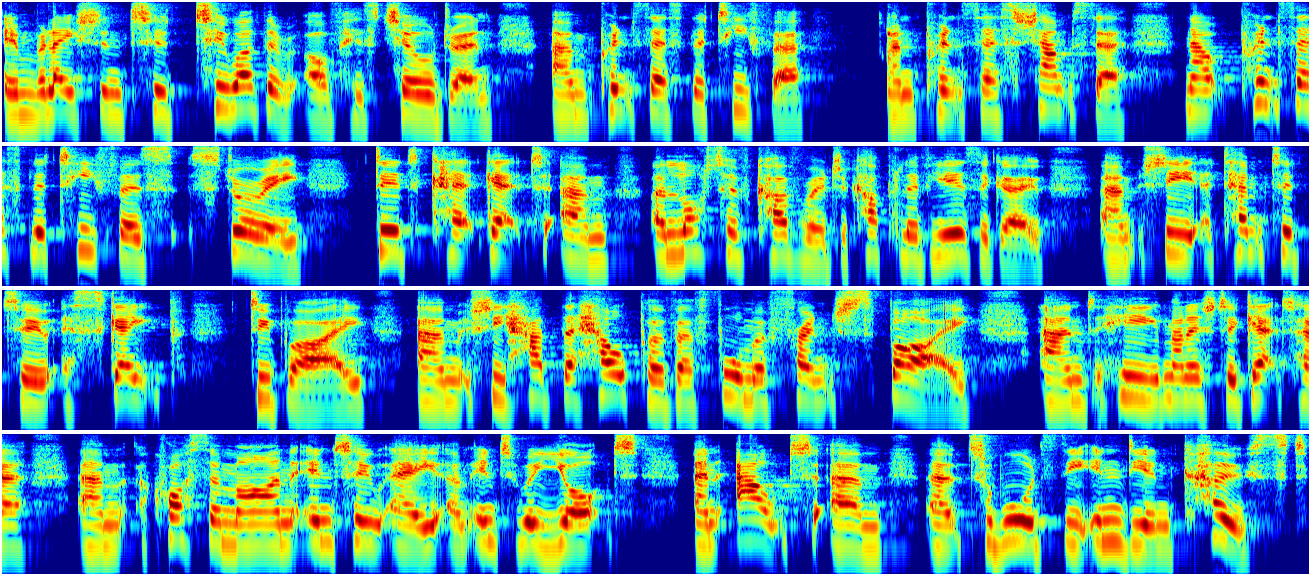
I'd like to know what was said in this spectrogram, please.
in relation to two other of his children, um, Princess Latifa and Princess Shamsa. Now, Princess Latifa's story did get um, a lot of coverage a couple of years ago. Um, she attempted to escape Dubai. Um, she had the help of a former French spy, and he managed to get her um, across Oman into a, um, into a yacht and out um, uh, towards the Indian coast,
